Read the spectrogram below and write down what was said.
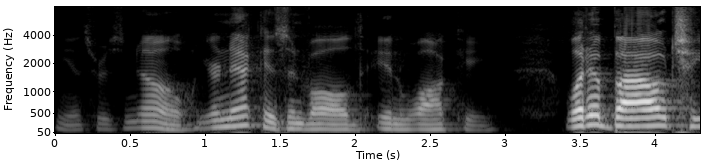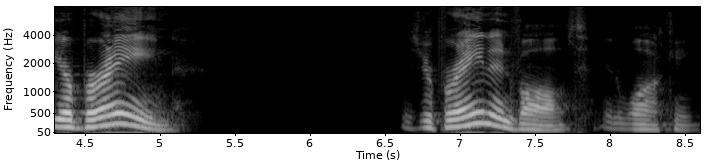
The answer is no. Your neck is involved in walking. What about your brain? Is your brain involved in walking?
